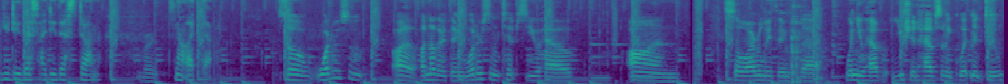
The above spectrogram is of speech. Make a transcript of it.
you do this, I do this, done. It's not like that. So, what are some uh, another thing? What are some tips you have on? So, I really think that when you have, you should have some equipment too.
